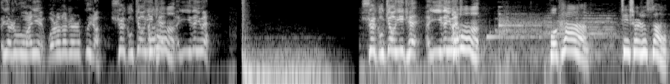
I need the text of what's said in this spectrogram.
要是不满意，我让他在这跪着学狗叫一天、一个月，学狗叫一天、一个月。我看这事儿就算了吧，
